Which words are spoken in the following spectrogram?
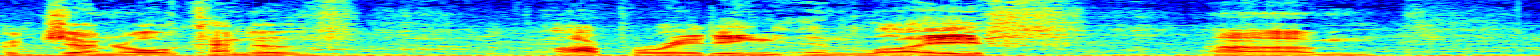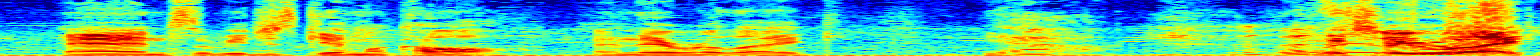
our general kind of operating in life. Um, and so we just gave them a call, and they were like, yeah. Let's Which we were like,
